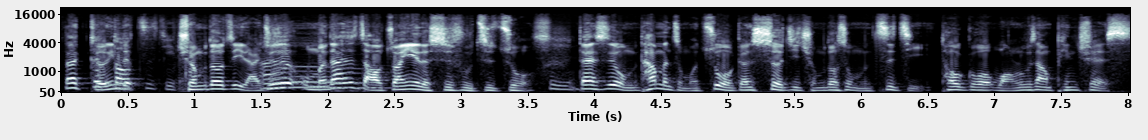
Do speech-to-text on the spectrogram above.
那隔音的全部都自己来，就是我们当然是找专业的师傅制作。是，但是我们他们怎么做跟设计，全部都是我们自己透过网络上 Pinterest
